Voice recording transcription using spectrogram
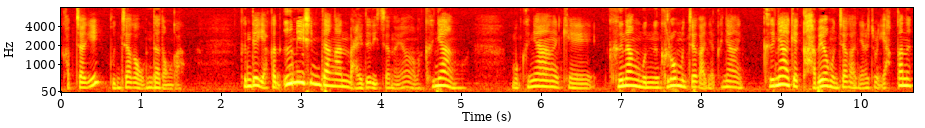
갑자기 문자가 온다던가 근데 약간 의미심장한 말들 있잖아요. 막 그냥 뭐 그냥 이렇게 근황 묻는 그런 문자가 아니라 그냥 그냥 이렇게 가벼운 문자가 아니라 좀 약간은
